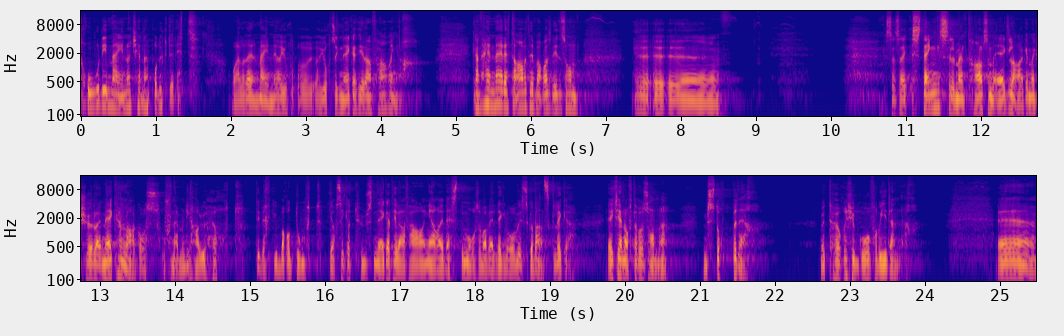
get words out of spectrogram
tror de mener å kjenne produktet ditt, og allerede mener de har gjort, har gjort seg negative erfaringer. Kan hende er dette av og til bare et lite sånn øh, øh, øh, si, stengsel mentalt som jeg lager meg sjøl. Vi kan lage oss. Uff, nei, men De har jo hørt. Det virker jo bare dumt. De har sikkert tusen negative erfaringer. Og ei bestemor som var veldig lovisk og vanskelige. Jeg kjenner ofte på sånne. Vi stopper der. Vi tør ikke gå forbi den der. Eh,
